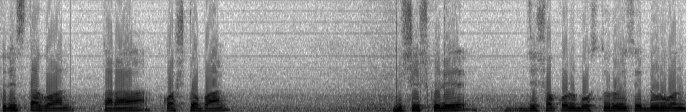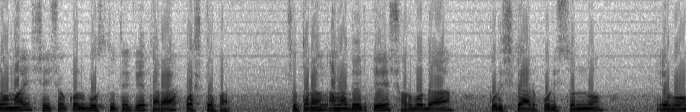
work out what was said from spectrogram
ফেরেস্তাগণ তারা কষ্ট পান। বিশেষ করে যে সকল বস্তু রয়েছে দুর্গন্ধময়, সেই সকল বস্তু থেকে তারা কষ্ট পান। সুতরাং আমাদেরকে সর্বদা পরিষ্কার, পরিচ্ছন্ন এবং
